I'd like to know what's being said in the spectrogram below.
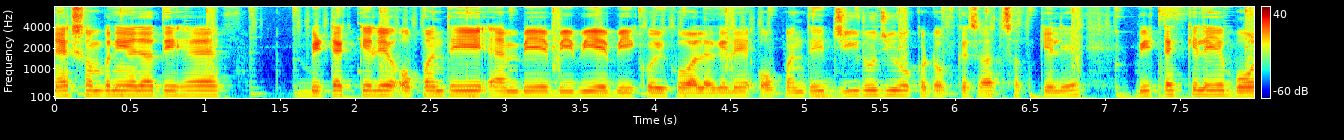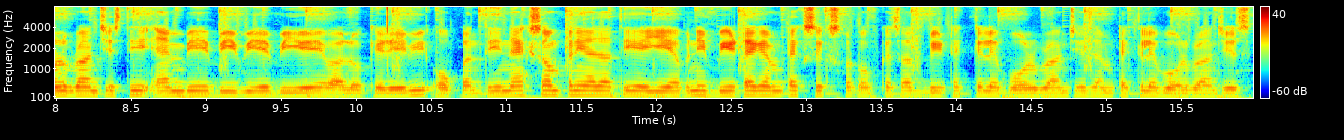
नेक्स्ट कंपनी आ जाती है बीटेक के लिए ओपन थी M B A B B A B कोई को वाले के लिए ओपन थी ज़ीरो ज़ीरो कट ऑफ़ के साथ सबके लिए बीटेक के लिए बोल्ड ब्रांचेस थी M B A B B A B A वालों के लिए भी ओपन थी। नेक्स्ट कंपनी आ जाती है ये अपनी B tech M tech six cut off के साथ बी टेक के लिए बोल्ड ब्रांचेस एम टेक के लिए बोल्ड ब्रांचेस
